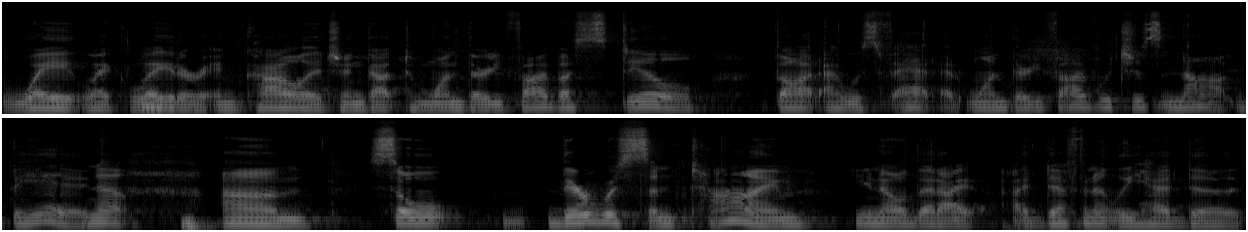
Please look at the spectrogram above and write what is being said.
weight, like later in college, and got to 135, I still thought I was fat at 135, which is not big. No. Um, so there was some time, you know, that I, I definitely had to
